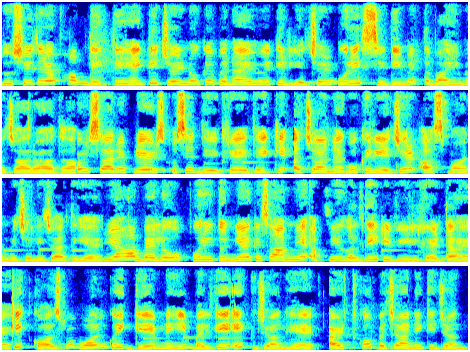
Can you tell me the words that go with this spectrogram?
दूसरी तरफ़ हम देखते हैं कि जर्नो के बनाए हुए क्रिएचर पूरी सिटी में तबाही मचा रहा था। और सारे प्लेयर्स उसे देख रहे थे कि अचानक वो क्रिएचर आसमान में चली जाती है। यहाँ बेलो पूरी दुनिया के सामने अपनी गलती रिवील करता है कि कॉस्मो बॉल कोई गेम नहीं, बल्कि एक जंग है अर्थ को बचाने की जंग।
